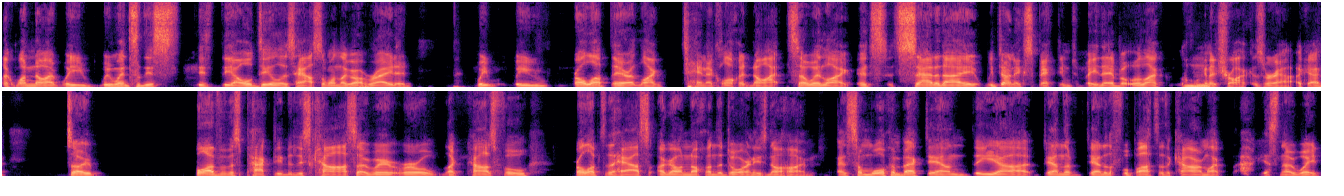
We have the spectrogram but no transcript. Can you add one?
like one night we we went to this, this the old dealer's house, the one that got raided. We we roll up there at like 10 o'clock at night. So we're like, it's, it's Saturday. We don't expect him to be there, but we're like, we're Mhm. going to try because we're out. Okay. So five of us packed into this car. So we're, we're all like, car's full. Roll up to the house. I go and knock on the door and he's not home. And so I'm walking back down the, uh, down the, down to the footpath of the car. I'm like, "Ah, I guess no weed.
